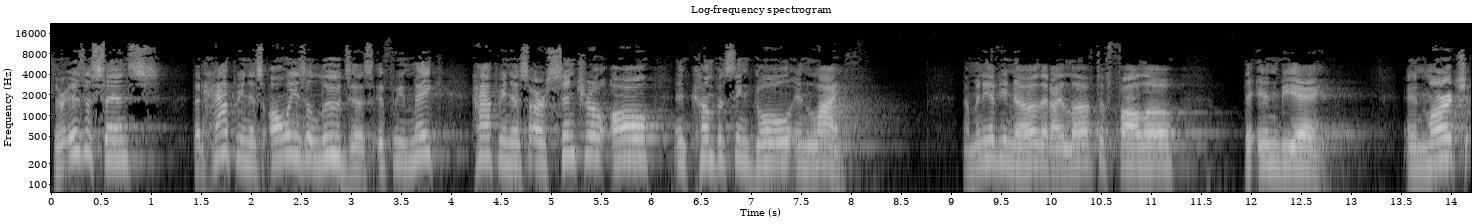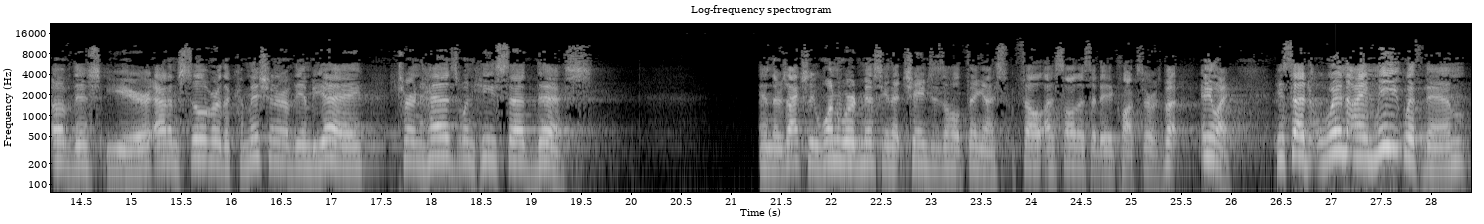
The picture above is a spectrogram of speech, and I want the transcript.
there is a sense that happiness always eludes us if we make happiness our central, all encompassing goal in life. Now, many of you know that I love to follow the NBA. In March of this year, Adam Silver, the commissioner of the NBA, turn heads when he said this. And there's actually one word missing that changes the whole thing. I felt, I saw this at 8 o'clock service. But anyway, he said, when I meet with them,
